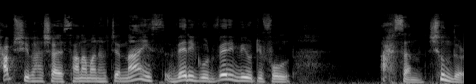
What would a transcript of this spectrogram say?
হাবসি ভাষায়, সানা মানে হচ্ছে nice very good very beautiful আহসান, সুন্দর।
